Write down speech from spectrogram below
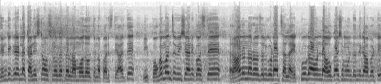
సెంటిగ్రేడ్ల కనిష్ట ఉష్ణోగ్రతలు నమోదవుతున్న పరిస్థితి. అయితే ఈ పొగమంచు విషయానికి వస్తే రానున్న రోజులు కూడా చాలా ఎక్కువగా ఉండే అవకాశం ఉంటుంది కాబట్టి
